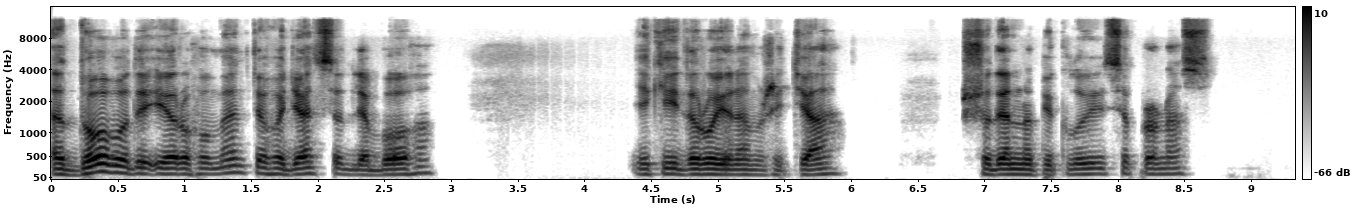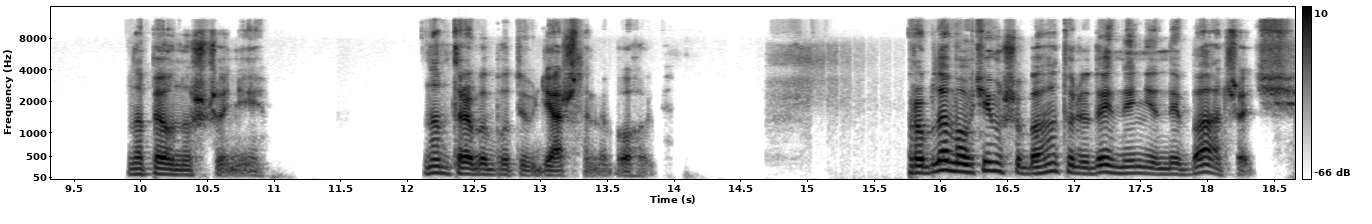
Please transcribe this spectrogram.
доводи і аргументи годяться для Бога, який дарує нам життя, щоденно піклується про нас? Напевно, що ні. Нам треба бути вдячними Богові. Проблема в тім, що багато людей нині не бачать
